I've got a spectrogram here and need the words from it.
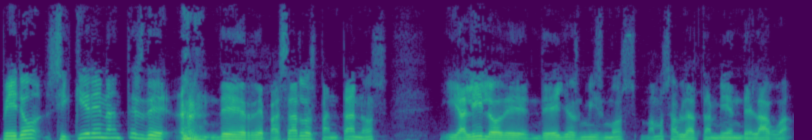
Pero si quieren, antes de, repasar los pantanos y al hilo de, ellos mismos, vamos a hablar también del agua.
